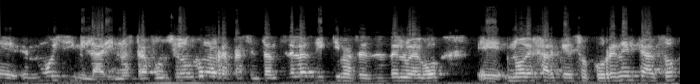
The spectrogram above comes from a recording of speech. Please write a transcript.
eh, muy similar. Y nuestra función como representantes de las víctimas es desde luego eh, no dejar que eso ocurra en el caso,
